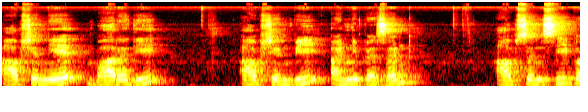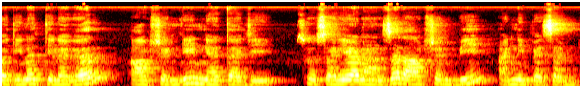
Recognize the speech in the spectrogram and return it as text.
Option A Bharathi. Option B Annie Besant. Option C பார்த்தீங்கன்னா Tilak. Option D Netaji. So சரியான answer option B Annie Besant.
